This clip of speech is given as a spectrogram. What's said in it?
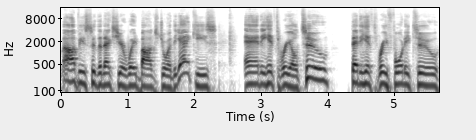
Obviously, the next year, Wade Boggs joined the Yankees, and he hit 302, then he hit 342,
